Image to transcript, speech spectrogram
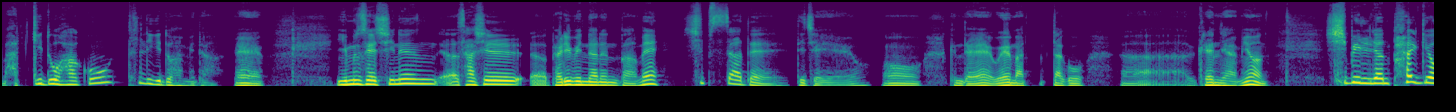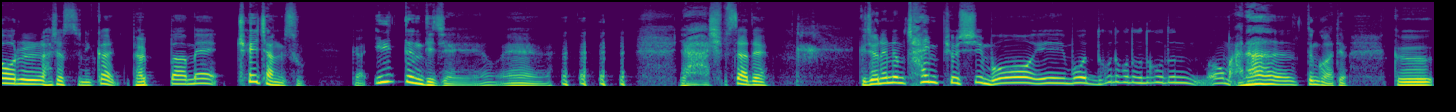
맞기도 하고 틀리기도 합니다. 예. 이문세 씨는 사실 어, 별이 빛나는 밤에 14대 DJ예요. 어, 근데 왜 맞다고 아, 그랬냐면 11년 8개월을 하셨으니까 별밤의 최장수. 그러니까 1등 DJ예요. 예. 야, 14대. 그전에는 차인표 씨, 뭐, 이, 뭐, 누구누구누구누구든, 뭐, 많았던 것 같아요. 그,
